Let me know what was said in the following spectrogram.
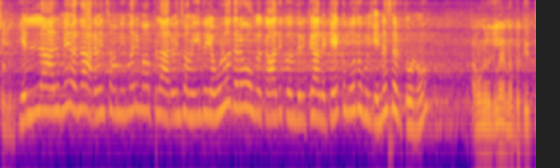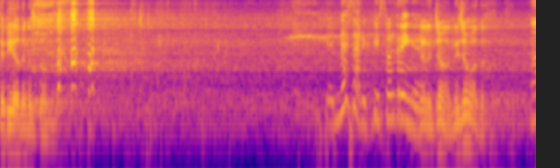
சொல்லுங்க. எல்லாருமே வந்து அரவிந்த் சாமி மாதிரி மாப்பிள்ள அரவிந்த் சாமி இது எவ்வளவு தடவை உங்க காதுக்கு வந்திருக்கு? அதை கேட்கும் போது உங்களுக்கு என்ன சார் தோணும்? அவங்களுக்கெல்லாம் என்னை பற்றி தெரியாதுன்னு தோணும். என்ன சார் இப்படி சொல்றீங்க? நிஜம் நிஜம் அதான். ஆ?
